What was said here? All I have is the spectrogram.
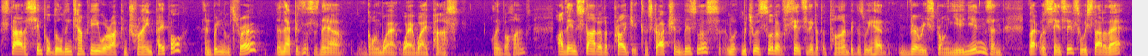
start a simple building company where I can train people and bring them through. And that business has now gone way, way, way past Glenvill Homes. I then started a project construction business, which was sort of sensitive at the time because we had very strong unions and that was sensitive. So we started that.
